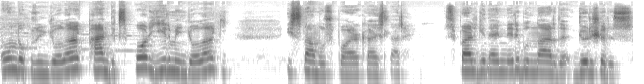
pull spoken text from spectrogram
19. olarak Pendik Spor, 20. olarak İstanbul Spor arkadaşlar. Süper Lig'in enleri bunlardı. Görüşürüz.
